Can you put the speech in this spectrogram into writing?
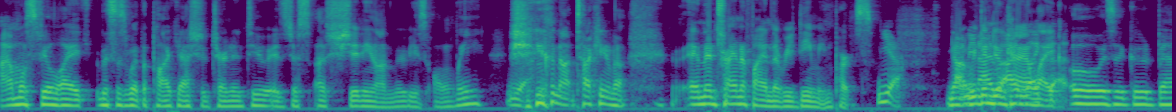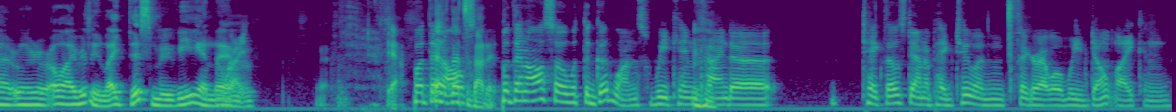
I almost feel like this is what the podcast should turn into is just us shitting on movies only. Yeah. not talking about and then trying to find the redeeming parts. yeah. Not I mean, we've been I- I kind of like like, oh, is it good, bad, or. Oh, I really like this movie, and then Right. yeah, yeah. But then also, that's about it. Mm-hmm. But then also with the good ones, we can kind of take those down a peg too and figure out what we don't like and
